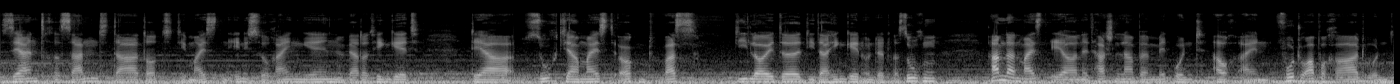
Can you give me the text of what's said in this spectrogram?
sehr interessant, da dort die meisten eh nicht so reingehen. Wer dorthin geht, der sucht ja meist irgendwas, die Leute, die da hingehen und etwas suchen, haben dann meist eher eine Taschenlampe mit und auch ein Fotoapparat und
